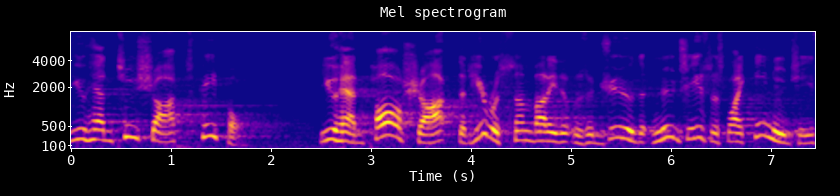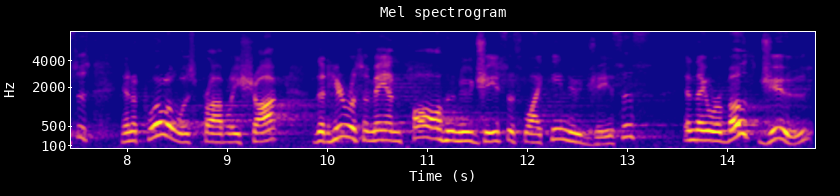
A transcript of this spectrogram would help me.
you had two shocked people. You had Paul shocked that here was somebody that was a Jew that knew Jesus like he knew Jesus, and Aquila was probably shocked that here was a man, Paul, who knew Jesus like he knew Jesus, and they were both Jews.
